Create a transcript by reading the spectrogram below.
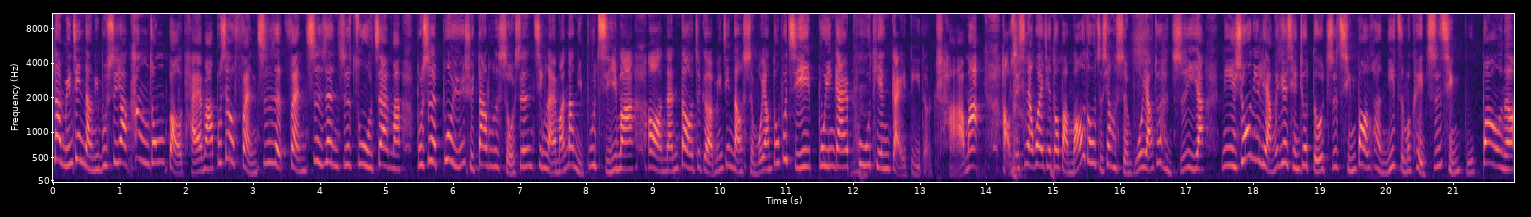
那民进党你不是要抗中保台吗？不是要反制反制认知作战吗？不是不允许大陆的手伸进来吗？那你不急吗？哦，难道这个民进党什么样都不急，不应该铺天盖地的查吗？好，所以现在外界都把矛头指向沈博阳，就很质疑啊！你说你两个月前就得知情报的话，你怎么可以知情不报呢？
